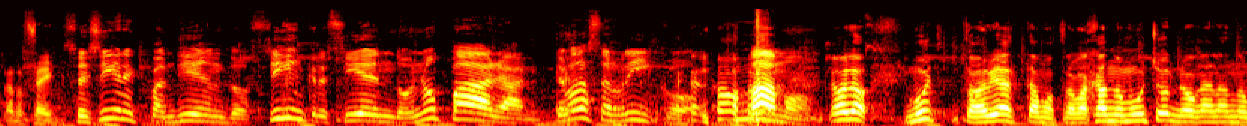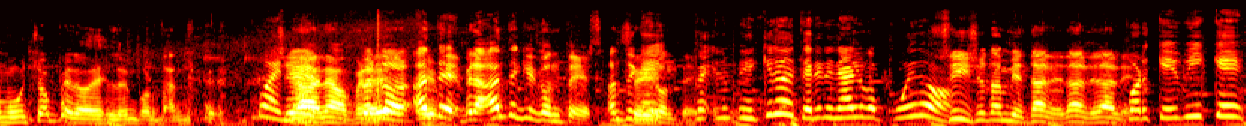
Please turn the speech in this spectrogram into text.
Perfecto. Se siguen expandiendo, siguen creciendo, no paran. Te vas a hacer rico. Vamos. No, no, muy- todavía estamos trabajando mucho, no ganando mucho, pero es lo importante. Bueno, No, no, pero- perdón, eh, antes, espera, antes que contés, antes Sí. que contés. pe- me quiero detener en algo, ¿puedo? Sí, yo también, dale, dale, dale. Porque vi que,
